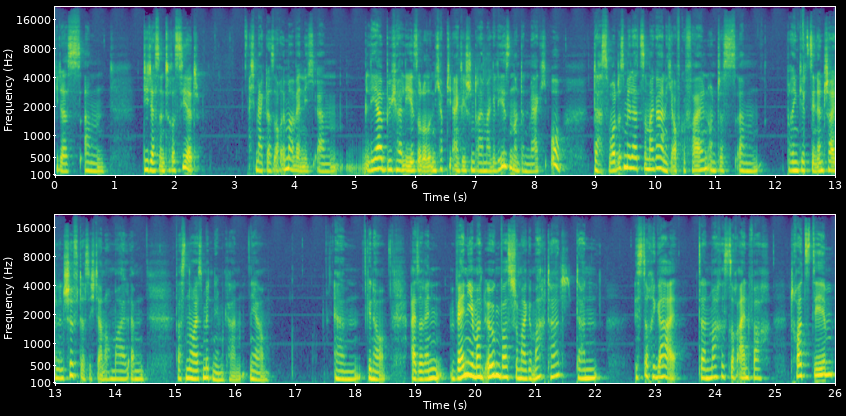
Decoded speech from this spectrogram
die das ähm, die das interessiert. Ich merke das auch immer, wenn ich ähm, Lehrbücher lese oder so, und ich habe die eigentlich schon dreimal gelesen und dann merke ich, oh, das Wort ist mir letztes Mal gar nicht aufgefallen und das ähm, bringt jetzt den entscheidenden Shift, dass ich da nochmal ähm, was Neues mitnehmen kann. Ja. Ähm, genau. Also wenn, wenn jemand irgendwas schon mal gemacht hat, dann ist doch egal. Dann mach es doch einfach trotzdem.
